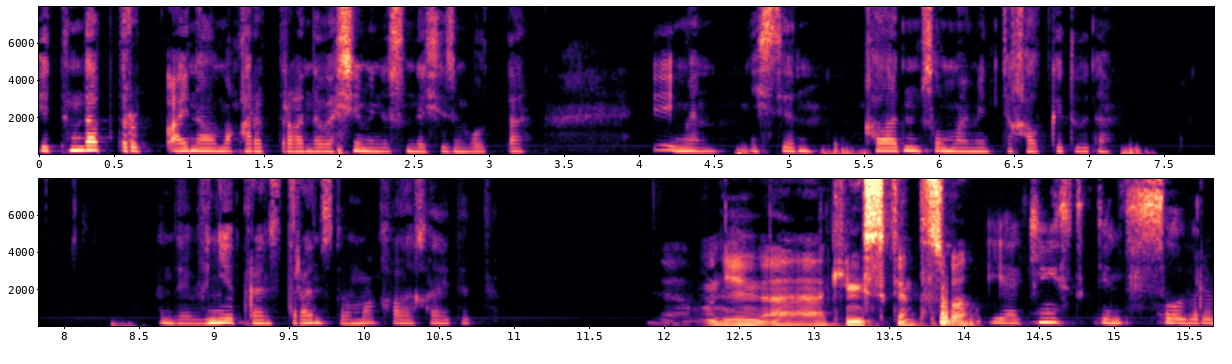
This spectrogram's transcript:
И тыңдап тұрып айналама қарап тұрғанда вообще менде сондай сезім болды да. И мен не істедім? Қаладым сол моментте қалып кетуді. Андай вне пространство ма қалай қалай айтады не ә, кеңістіктен тыс па? Иә кеңістіктен тыс. Сол бір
